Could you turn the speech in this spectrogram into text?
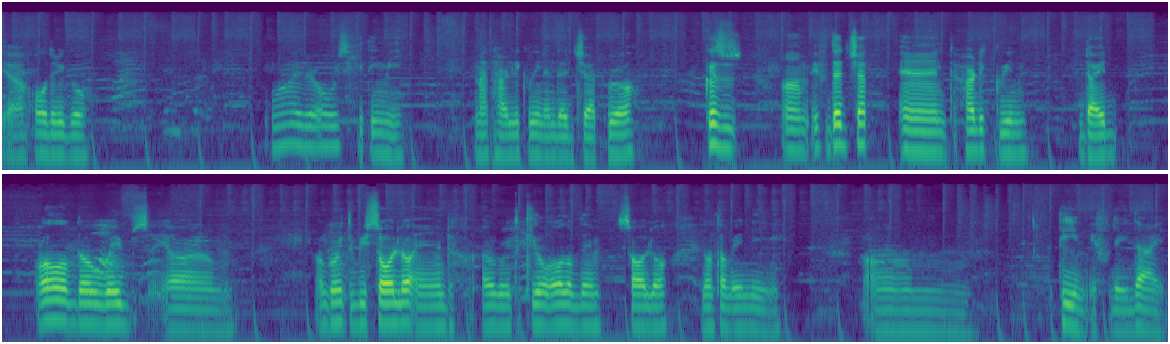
Yeah, oh there you go. Why they're always hitting me? Not Harley Quinn and Deadshot, bro. Cause um if Deadshot and Harley Quinn died, all of the waves um are going to be solo and I'm going to kill all of them solo. Don't have any um team if they died.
